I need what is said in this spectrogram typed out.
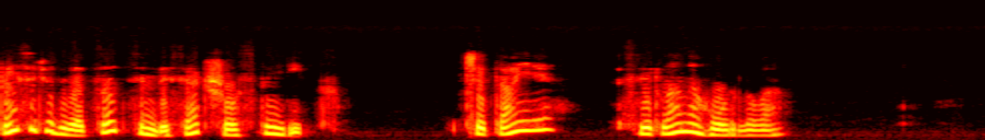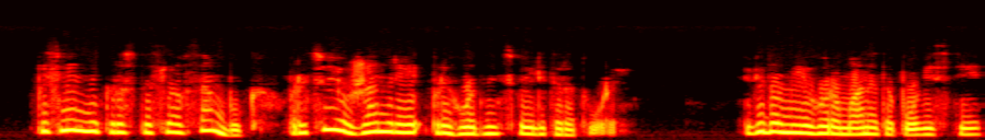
1976 рік. Читає Світлана Горлова. Письменник Ростислав Самбук працює в жанрі пригодницької літератури. Відомі його романи та повісті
